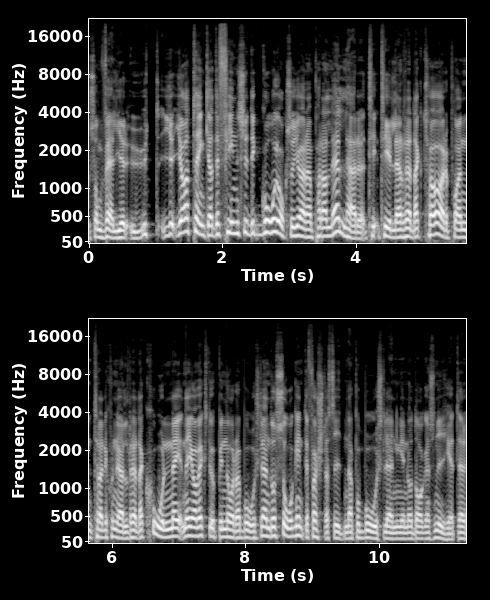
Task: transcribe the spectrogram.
som väljer ut. Jag, jag tänker att det finns ju, det går ju också att göra en parallell här till, till en redaktör på en traditionell redaktion. När, när jag växte upp i norra Bohuslän, då såg inte första sidorna på Bohuslänningen och Dagens Nyheter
